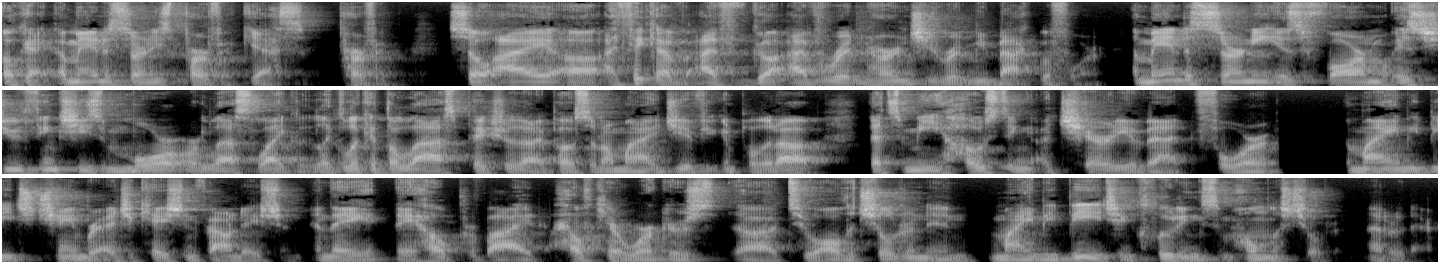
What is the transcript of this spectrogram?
Okay, Amanda Cerny's perfect. Yes, perfect. So I uh, I think I've I've got I've written her and she's written me back before. Amanda Cerny is far more, is you think she's more or less likely. Like look at the last picture that I posted on my IG if you can pull it up. That's me hosting a charity event for the Miami Beach Chamber Education Foundation, and they they help provide healthcare workers uh, to all the children in Miami Beach, including some homeless children that are there.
